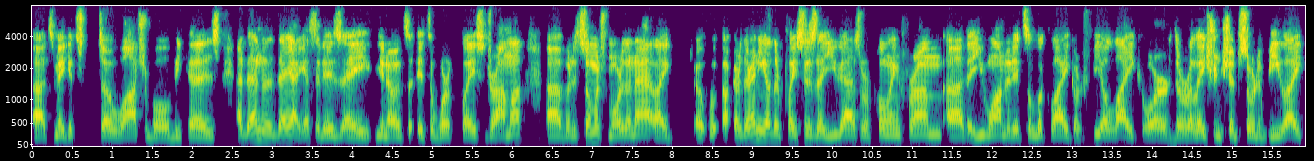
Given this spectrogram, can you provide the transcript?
uh, to make it so watchable because at the end of the day i guess it is a you know it's it's a workplace drama uh, but it's so much more than that. Like uh, are there any other places that you guys were pulling from uh, that you wanted it to look like or feel like or the relationship sort of be like?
